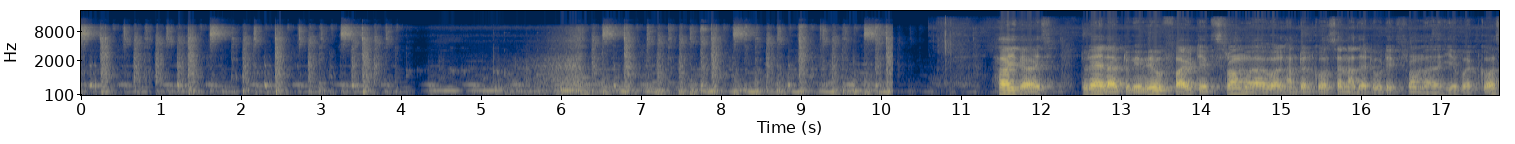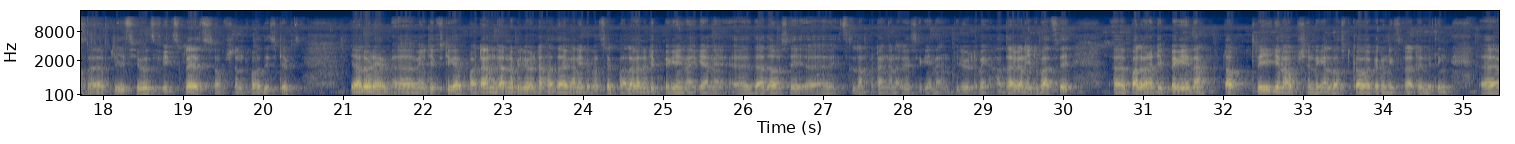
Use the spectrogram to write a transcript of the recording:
Hi guys, today I like to give you 5 tips from uh, Wolverhampton course and other 2 tips from uh, Hereford course. Uh, please use fixed place option for these tips. යාළුවනේ uh, මේ tips ටික පටන් ගන්න පිළිවෙලට හදාගන්න ඊට පස්සේ පළවෙනි ටිප් එකේ ඉඳන් කියන්නේ uh, එදා දවසේ uh, ඉස්සෙල්ලම පටන් ගන්න රේස් එකේ ඉඳන් පිළිවෙලට මේක හදාගන්න ඊට පස්සේ පළවෙනි ටිප් එකේ ඉඳන් top 3 කියන ඔප්ෂන් එකෙන් lost cover කරන ඉස්සරහට එන්න ඉතින්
